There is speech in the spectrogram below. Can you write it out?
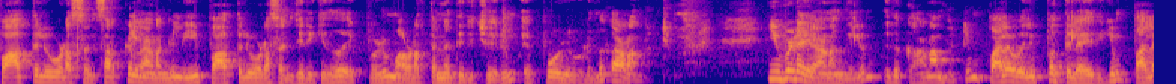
പാത്തിലൂടെ സർക്കിളിലാണെങ്കിൽ ഈ പാത്തിലൂടെ സഞ്ചരിക്കുന്നത് എപ്പോഴും അവിടെ തന്നെ തിരിച്ചു വരും എപ്പോഴും ഇവിടുന്ന് കാണാൻ പറ്റും. ഇവിടെയാണെങ്കിലും ഇത് കാണാൻ പറ്റും. പല വലിപ്പത്തിലായിരിക്കും പല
